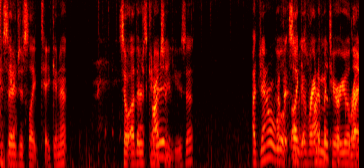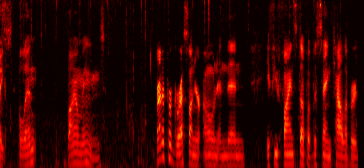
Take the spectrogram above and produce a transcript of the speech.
instead Yeah. of just like taking it, so others can actually to- use it. A general rule If of it's thumb like is a try random to material like progress- flint, by all means. try to progress on your own, and then if you find stuff of the same caliber,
